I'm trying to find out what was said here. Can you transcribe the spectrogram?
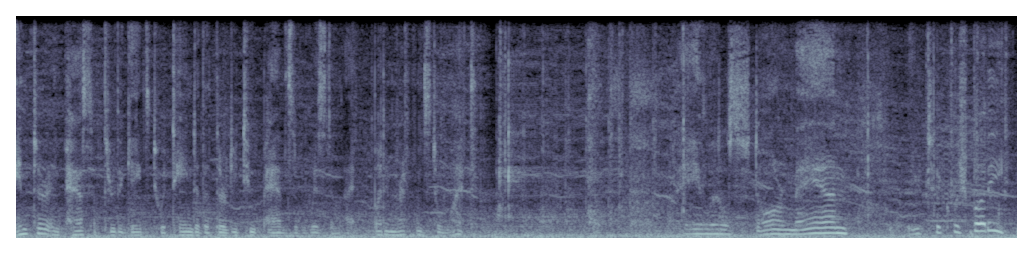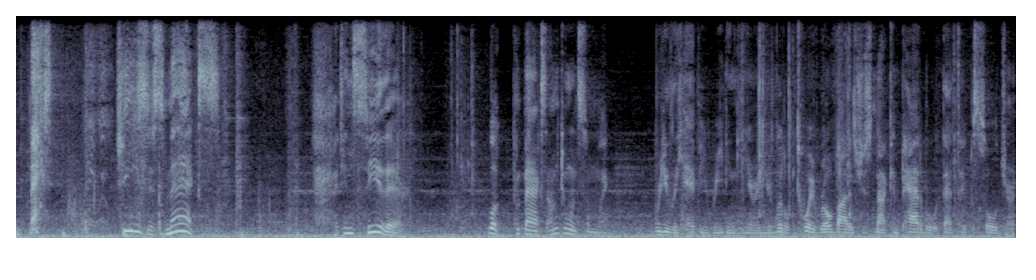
Enter and pass up through the gates to attain to the 32 paths of wisdom. I, but in reference to what? Hey, little star man. You ticklish, buddy? Max! Jesus, Max! I didn't see you there. Look, Max, I'm doing some, like, really heavy reading here, and your little toy robot is just not compatible with that type of soul journey,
